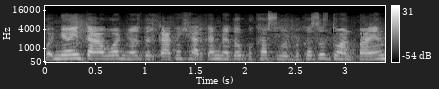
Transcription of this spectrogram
میٲنۍ دو اور مےٚ اوس دٕرکاکن ہیٚر کن مےٚ دوٚپ بہٕ کھس اوٗرۍ بہٕ دۄن پاین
